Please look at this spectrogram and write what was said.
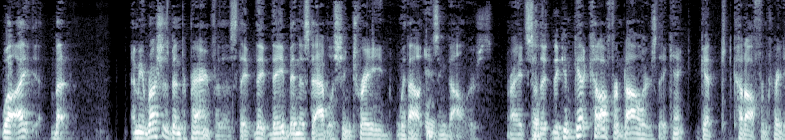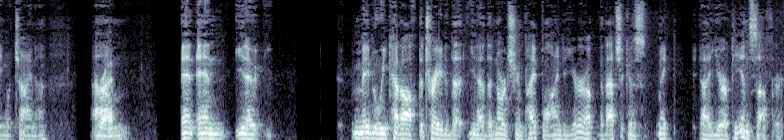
well I but I mean Russia's been preparing for this. They they they've been establishing trade without using dollars, right? So they, they can get cut off from dollars. They can't get cut off from trading with China. Um, Right. And and you know maybe we cut off the trade of the you know the Nord Stream pipeline to Europe, but that's just make uh, Europeans suffer.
